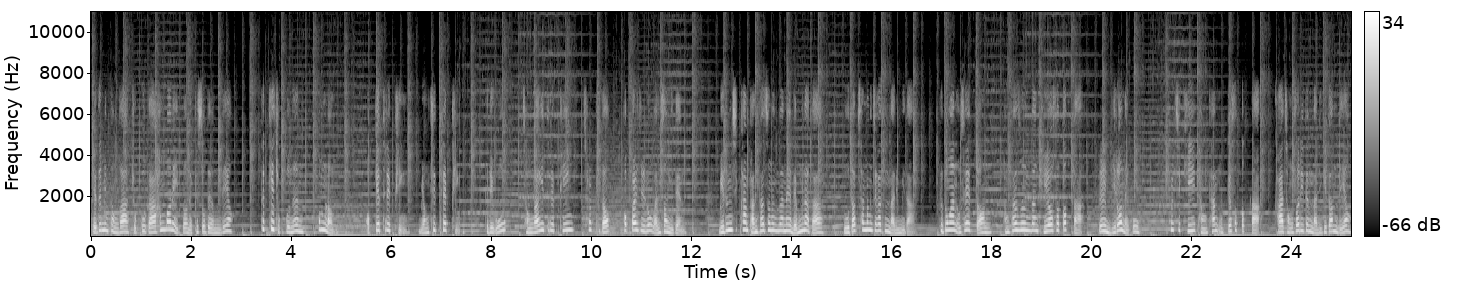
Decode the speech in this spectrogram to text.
배드민턴과 족구가 한 번에 있던 에피소드였는데요. 특히 족구는 홈런, 어깨 트래핑, 명치 트래핑, 그리고 정강이 트래핑, 철푸덕, 헛발질로 완성이 된 믿음직한 방탄소년단의 랩라가 노답 삼형제가 된 날입니다. 그동안 우세했던 방탄소년단 귀여워서 떴다를 밀어내고 솔직히 방탄 웃겨서 떴다 가 정설이 된 날이기도 한데요.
